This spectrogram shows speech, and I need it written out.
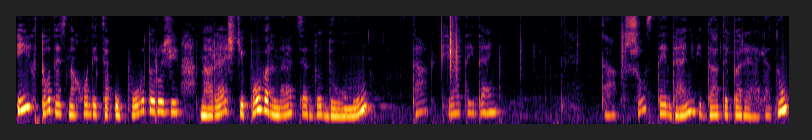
і хто десь знаходиться у подорожі, нарешті повернеться додому. Так, п'ятий день. Так, шостий день віддати перегляду.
